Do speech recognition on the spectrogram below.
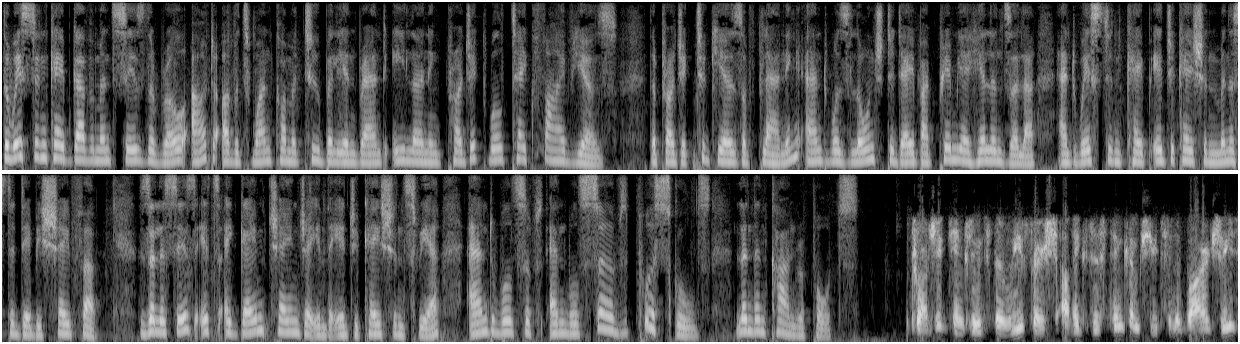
The Western Cape government says the rollout of its 1.2 billion rand e-learning project will take five years. The project took years of planning and was launched today by Premier Helen Zille and Western Cape Education Minister Debbie Schaffer. Zille says it's a game changer in the education sphere and will, and will serve poor schools. Lyndon Khan reports. The project includes the refresh of existing computer laboratories,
